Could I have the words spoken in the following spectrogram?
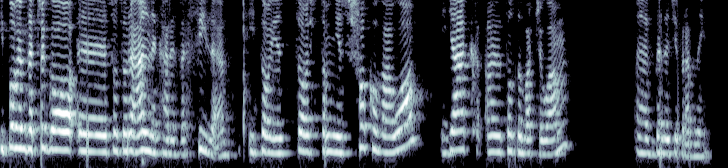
I powiem, dlaczego e, są to realne kary za chwilę. I to jest coś, co mnie zszokowało, jak e, to zobaczyłam w gazecie prawnej.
